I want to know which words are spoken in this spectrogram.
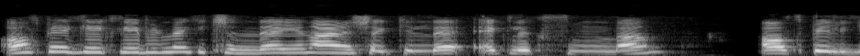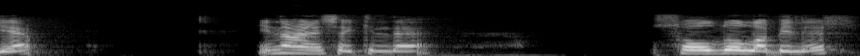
Alt bilgi ekleyebilmek için de yine aynı şekilde ekle kısmından alt bilgi. Yine aynı şekilde solda olabilir.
